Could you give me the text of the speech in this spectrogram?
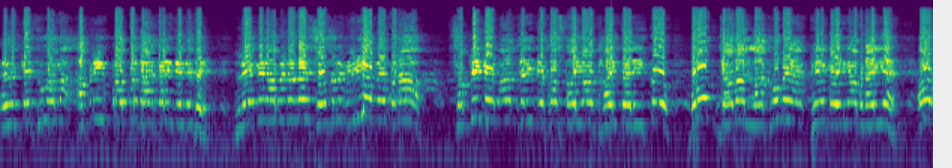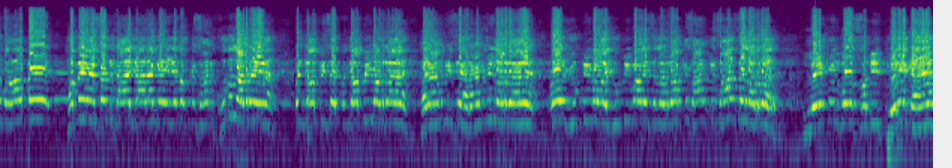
के थ्रू हम अपनी प्रॉपर जानकारी देते थे। लेकिन अब इन्होंने सोशल मीडिया पे बड़ा छब्बीस के बाद यदि देखो, सताई और अट्ठाईस तारीख को बहुत ज़्यादा लाखों में फेक आइडिया बनाई है। और वहाँ पे हमें ऐसा दिखाया जा रहा है कि ये तो किसान खुद लड़ रहे हैं। पंजाबी से पंजाबी लड़ रहा है, हरियाणवी से हरियाणवी लड़ रहा है, और यूपी वाला यूपी वाले से लड़ रहा है किसान किसान से लड़ रहा है। लेकिन वो सभी फेक हैं,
